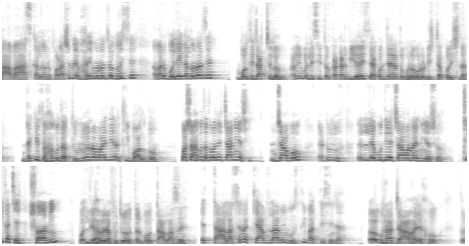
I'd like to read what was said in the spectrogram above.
বাবা আজকাল ওর পড়াশোনায় ভারী মনোযোগ হয়েছে। আমার বলে গেল না যে। বলতে যাচ্ছিল আমি বলেছি তোর কাকার বিয়ে হয়েছে এখন যাই অত ঘন ঘন ডিস্টার্ব করিস না। দেখিস হাগুদা তুমিও না মাইদি আর কি বলব। বসো হাগুদা তোমাদের চা নিয়ে আসি। যাব একটু লেবু দিয়ে চা বানাই নিয়ে এসো ঠিক আছে স্বামী বললি হবে না ফুটো তোর বউ তাল আছে। এ তাল আছে না ক্যাবলা আমি বুঝতে পারতেছি না। ও ঘোড়া যা হয় হোক। তোর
